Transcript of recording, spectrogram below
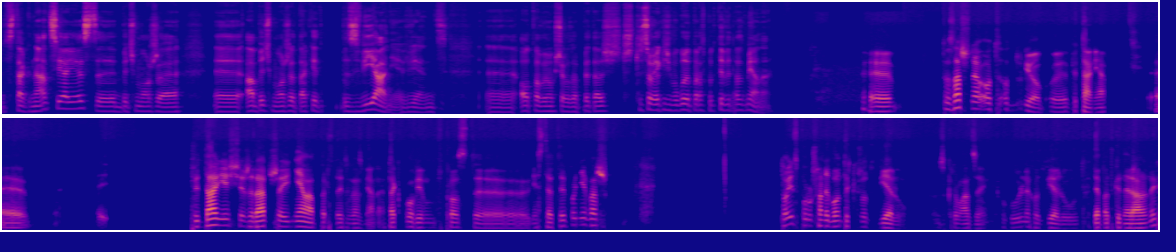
e, stagnacja jest? E, Być może, e, a być może takie zwijanie, więc e, o to bym chciał zapytać. Czy, czy są jakieś w ogóle perspektywy na zmianę? E, To zacznę od, od drugiego e, pytania. Wydaje się, że raczej nie ma perspektyw na zmianę. Tak powiem wprost, e, niestety, ponieważ to jest poruszany wątek już od wielu zgromadzeń ogólnych, od wielu debat generalnych.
